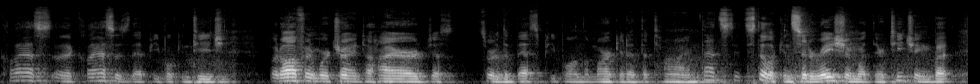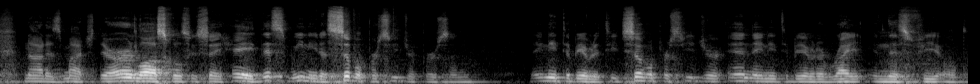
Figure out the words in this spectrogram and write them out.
class, uh, classes that people can teach, but often we're trying to hire just sort of the best people on the market at the time. That's it's still a consideration what they're teaching, but not as much. There are law schools who say, "Hey, this we need a civil procedure person. They need to be able to teach civil procedure and they need to be able to write in this field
